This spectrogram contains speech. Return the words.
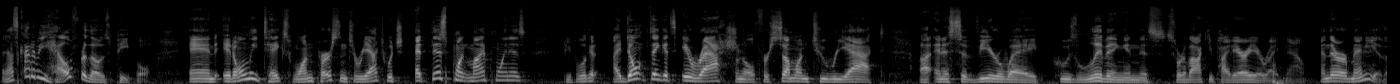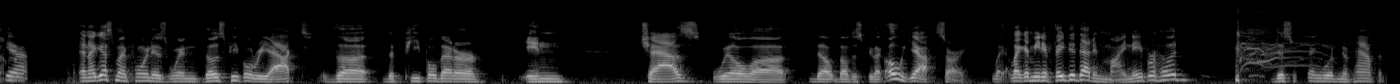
And that's got to be hell for those people. And it only takes one person to react, which at this point, my point is people look at I don't think it's irrational for someone to react uh, in a severe way who's living in this sort of occupied area right now. And there are many of them. Yeah. And I guess my point is when those people react, the the people that are in Chaz will uh, they'll they'll just be like, oh yeah, sorry. Like, like I mean, if they did that in my neighborhood, this thing wouldn't have happened.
